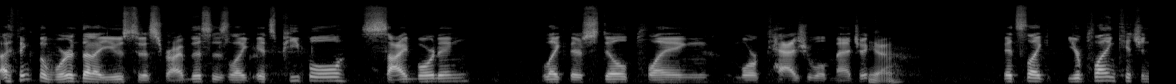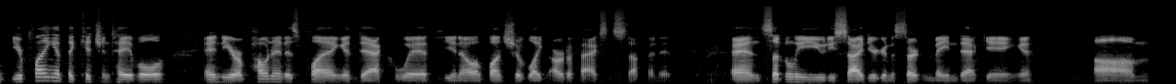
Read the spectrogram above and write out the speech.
I think the word that I use to describe this is like it's people sideboarding like they're still playing more casual magic. Yeah. It's like you're playing kitchen you're playing at the kitchen table and your opponent is playing a deck with, you know, a bunch of like artifacts and stuff in it. And suddenly you decide you're going to start main decking um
